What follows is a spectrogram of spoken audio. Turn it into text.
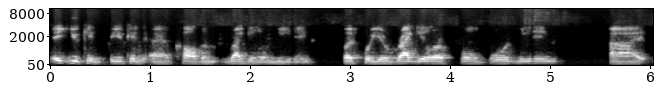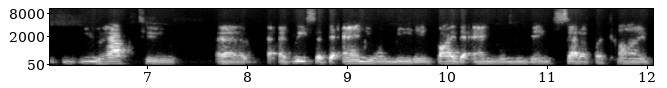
you can, you can uh, call them regular meetings. But for your regular full board meetings, uh, you have to, uh, at least at the annual meeting, by the annual meeting, set up a time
